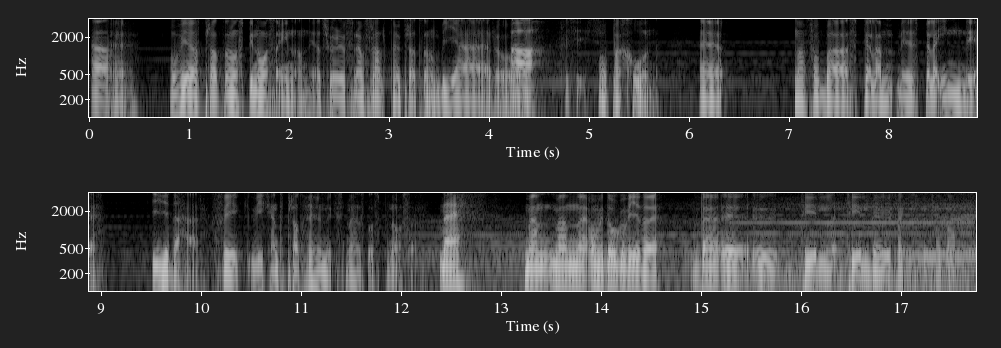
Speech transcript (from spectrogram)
Ja. Eh, och vi har pratat om Spinoza innan, jag tror det är framförallt när vi pratar om begär och, ja, och passion. Eh, man får bara spela, eh, spela in det i det här, för vi, vi kan inte prata hur mycket som helst om Spinoza. Nej, Men, men eh, om vi då går vidare till, till det vi faktiskt ska prata om.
